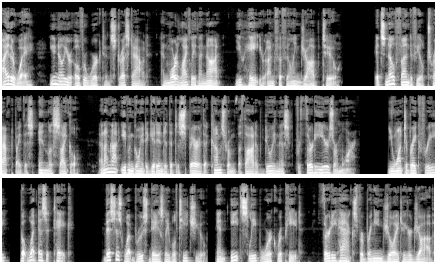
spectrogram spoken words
Either way, you know you're overworked and stressed out, and more likely than not, you hate your unfulfilling job too. It's no fun to feel trapped by this endless cycle and I'm not even going to get into the despair that comes from the thought of doing this for 30 years or more. You want to break free, but what does it take? This is what Bruce Daisley will teach you in Eat, Sleep, Work, Repeat 30 Hacks for Bringing Joy to Your Job.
